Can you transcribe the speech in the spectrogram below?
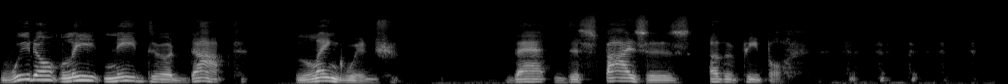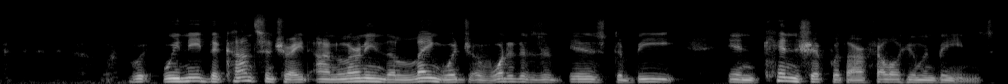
we don't lead, need to adopt language that despises other people. we, we need to concentrate on learning the language of what it is, is to be in kinship with our fellow human beings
